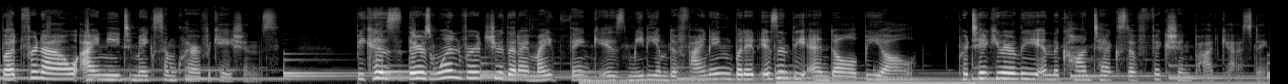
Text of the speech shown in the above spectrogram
But for now, I need to make some clarifications. Because there's one virtue that I might think is medium defining, but it isn't the end all be all, particularly in the context of fiction podcasting.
